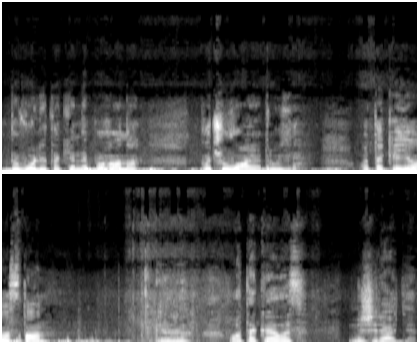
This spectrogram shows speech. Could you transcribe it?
доволі таки непогано почуває, друзі. Отакий його стан. Е, Отаке ось міжряддя.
